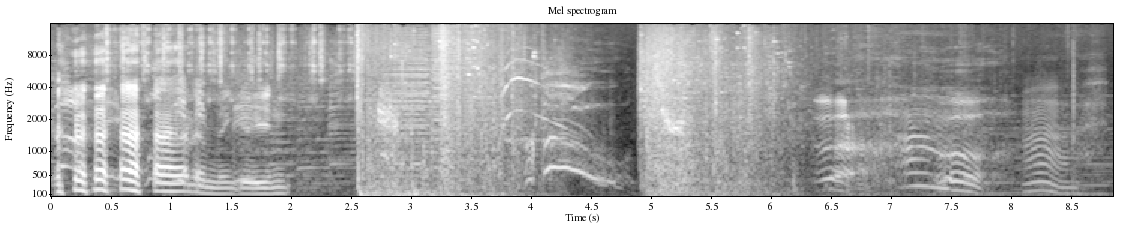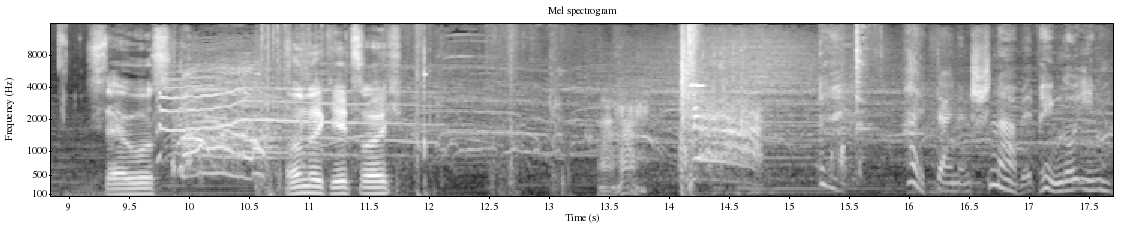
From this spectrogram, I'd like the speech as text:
Dann ihn. Servus. Und wie geht's euch? Halt deinen Schnabel, Pinguin.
